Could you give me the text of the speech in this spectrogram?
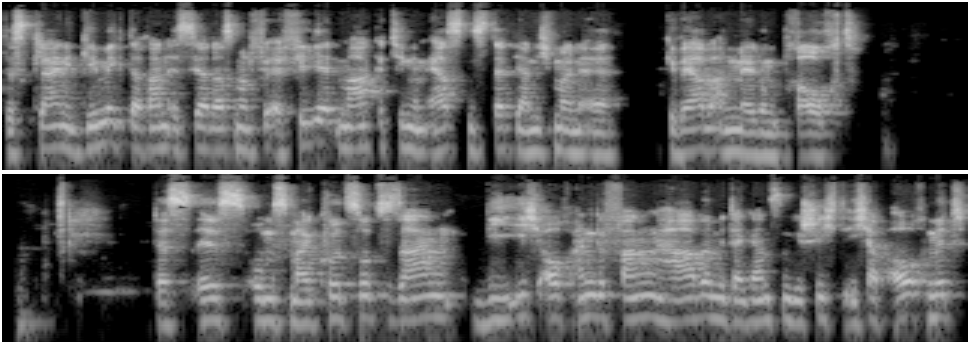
Das kleine Gimmick daran ist ja, dass man für Affiliate Marketing im ersten Step ja nicht mal eine Gewerbeanmeldung braucht. Das ist, um es mal kurz so zu sagen, wie ich auch angefangen habe mit der ganzen Geschichte. Ich habe auch mit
